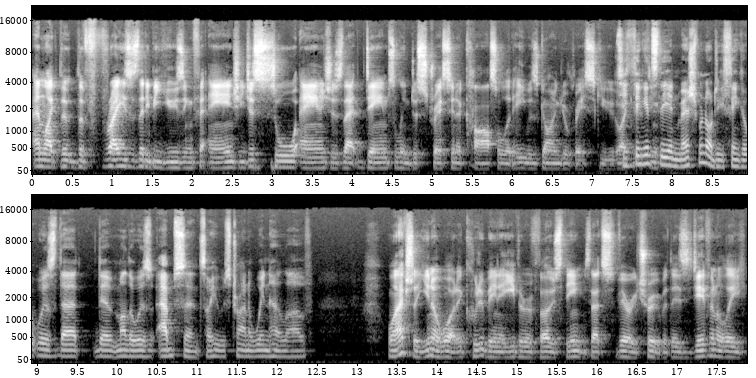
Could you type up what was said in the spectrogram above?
they? And like the, the phrases that he'd be using for Ange, he just saw Ange as that damsel in distress in a castle that he was going to rescue. Do you think it's the enmeshment, or do you think it was that the mother was absent, so he was trying to win her love? Well, actually, you know what? It could have been either of those things. That's very true. But there's definitely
